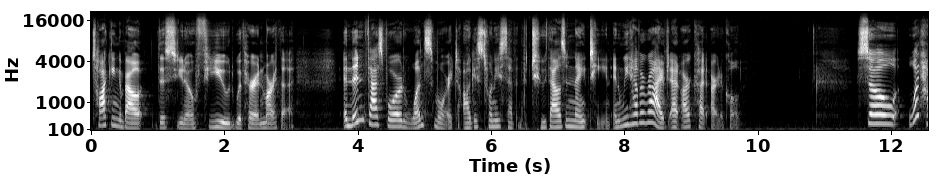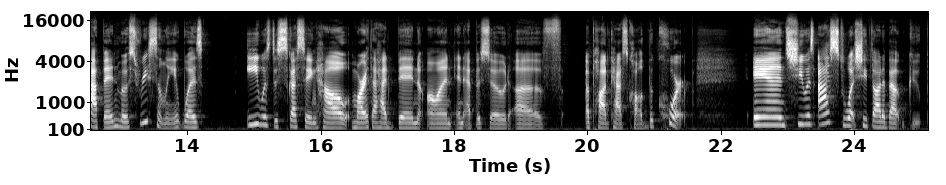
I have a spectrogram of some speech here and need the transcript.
Talking about this, you know, feud with her and Martha. And then fast forward once more to August 27th, 2019, and we have arrived at our cut article. So, what happened most recently was E was discussing how Martha had been on an episode of a podcast called The Corp. And she was asked what she thought about Goop.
